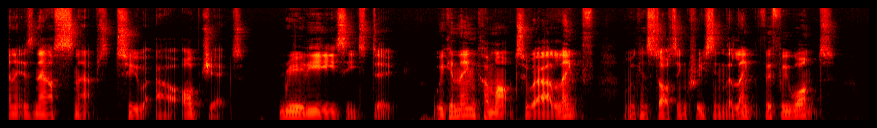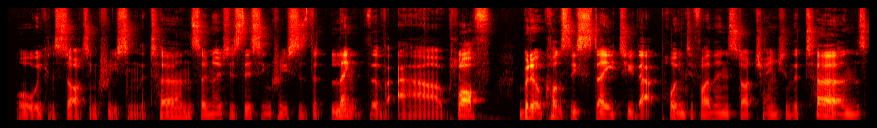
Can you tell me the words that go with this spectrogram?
and it is now snapped to our object. Really easy to do. We can then come up to our length and we can start increasing the length if we want or we can start increasing the turns. So notice this increases the length of our cloth but it will constantly stay to that point. If I then start changing the turns,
